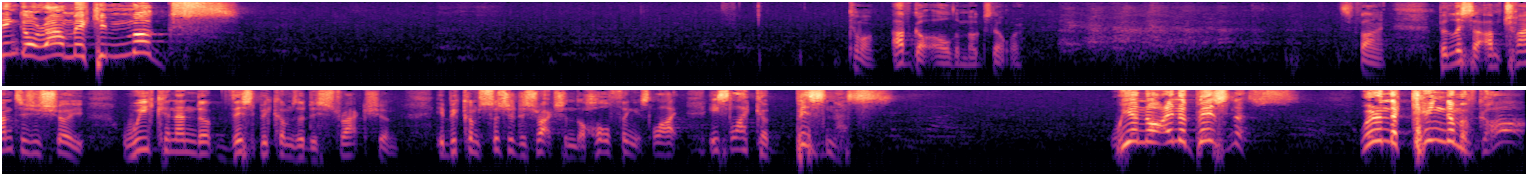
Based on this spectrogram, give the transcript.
Didn't go around making mugs. Come on, I've got all the mugs, don't worry. It's fine. But listen, I'm trying to just show you. We can end up, this becomes a distraction. It becomes such a distraction, the whole thing, it's like, it's like a business. We are not in a business. We're in the kingdom of God.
